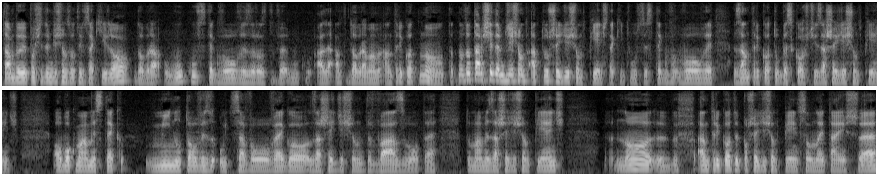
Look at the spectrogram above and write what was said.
tam były po 70 zł za kilo. Dobra, łuków, stek wołowy z rozdwe łuku, ale ant, dobra, mamy antrykot. No to, no to tam 70, a tu 65. Taki tłusty stek wo- wołowy z antrykotu bez kości za 65. Obok mamy stek minutowy z ujca wołowego za 62 zł. Tu mamy za 65. No, antrykoty po 65 są najtańsze.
